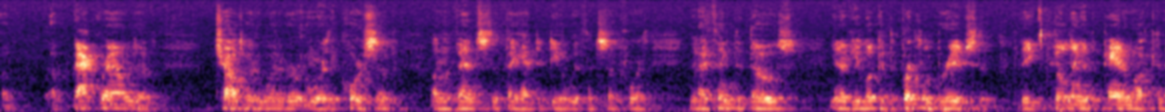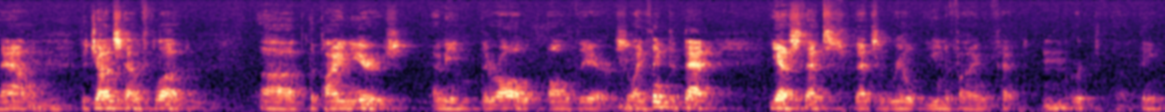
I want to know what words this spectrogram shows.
of, of background, of childhood or whatever, or the course of, of events that they had to deal with and so forth, that I think that those, you know, if you look at the Brooklyn Bridge, the, the building of the Panama Canal, the Johnstown flood, uh, the pioneers, I mean, they're all, all there. So I think that that, yes, that's, that's a real unifying effect Mhm. or uh, theme.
